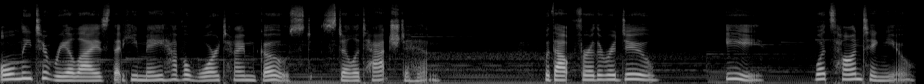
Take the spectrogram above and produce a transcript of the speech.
only to realize that he may have a wartime ghost still attached to him. Without further ado, E, what's haunting you?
